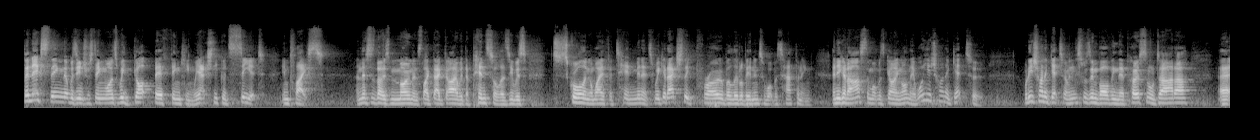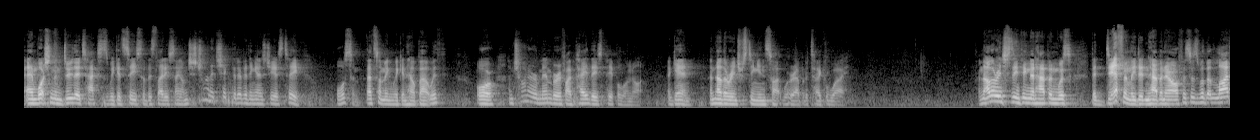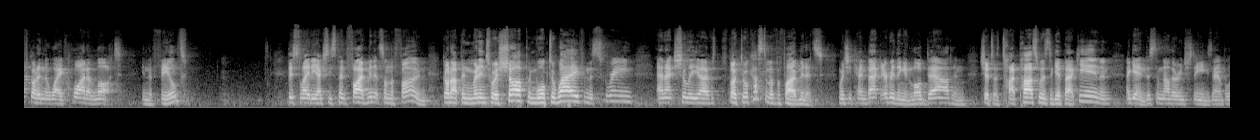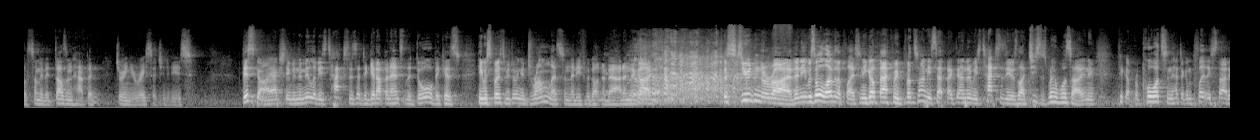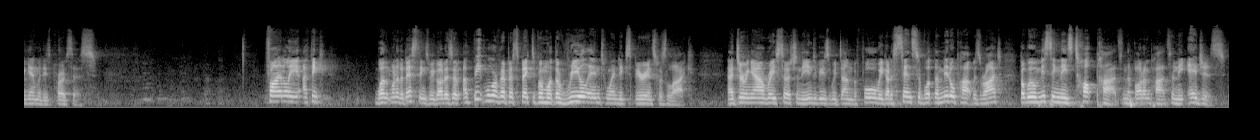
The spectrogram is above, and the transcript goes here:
The next thing that was interesting was we got their thinking. We actually could see it in place. And this is those moments, like that guy with the pencil as he was scrawling away for 10 minutes. We could actually probe a little bit into what was happening. And you could ask them what was going on there. What are you trying to get to? What are you trying to get to? And this was involving their personal data uh, and watching them do their taxes. We could see, so this lady's saying, I'm just trying to check that everything has GST. Awesome. That's something we can help out with. Or I'm trying to remember if I paid these people or not. Again, another interesting insight we were able to take away. Another interesting thing that happened was that definitely didn't happen in our offices was that life got in the way quite a lot in the field. This lady actually spent five minutes on the phone, got up and went into a shop and walked away from the screen and actually uh, spoke to a customer for five minutes. When she came back, everything had logged out and she had to type passwords to get back in. And again, just another interesting example of something that doesn't happen during your research interviews. This guy actually, in the middle of his taxes, had to get up and answer the door because he was supposed to be doing a drum lesson that he'd forgotten about. And the guy, the student arrived and he was all over the place. And he got back, by the time he sat back down to do his taxes, he was like, Jesus, where was I? And he picked up reports and had to completely start again with his process. Finally, I think one of the best things we got is a, a bit more of a perspective on what the real end to end experience was like. During our research and the interviews we'd done before, we got a sense of what the middle part was right, but we were missing these top parts and the bottom parts and the edges.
